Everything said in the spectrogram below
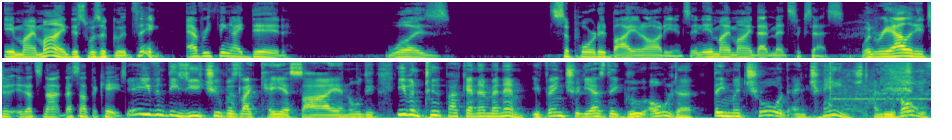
in my mind this was a good thing. Everything I did was supported by an audience and in my mind that meant success when reality that's not that's not the case Yeah, even these YouTubers like KSI and all these, even Tupac and Eminem, eventually as they grew older, they matured and changed and evolved.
